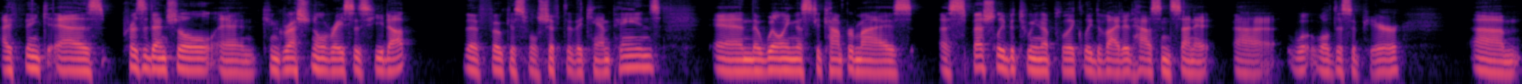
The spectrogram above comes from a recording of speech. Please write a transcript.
I think as presidential and congressional races heat up, the focus will shift to the campaigns and the willingness to compromise, especially between a politically divided House and Senate, uh, will, will, disappear. Um,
